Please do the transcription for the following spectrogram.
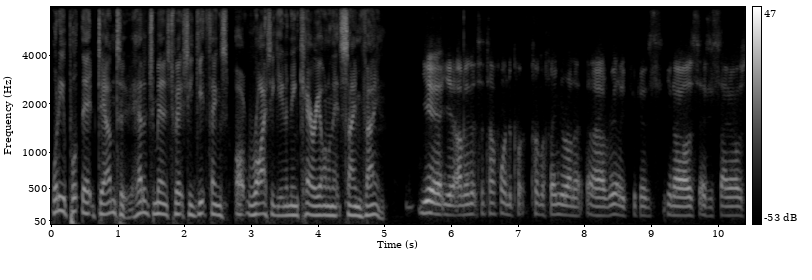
what do you put that down to? How did you manage to actually get things uh, right again and then carry on in that same vein? Yeah, yeah. I mean, it's a tough one to put put my finger on it, uh, really, because you know, I was as you say, I was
